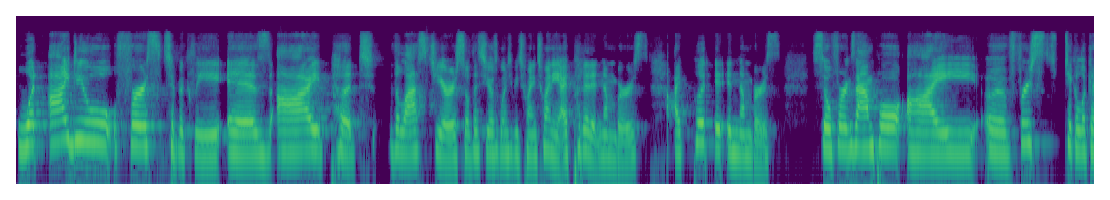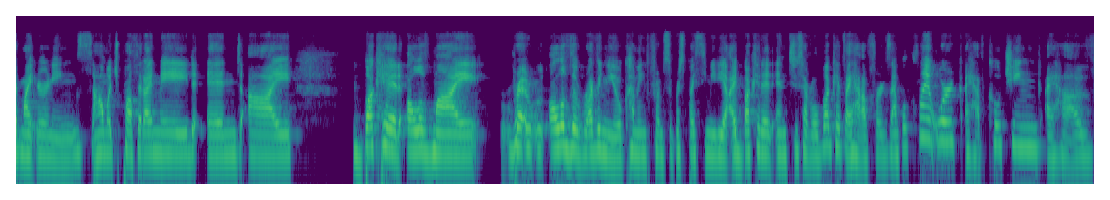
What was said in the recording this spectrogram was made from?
what I do first typically is I put the last year, so this year is going to be 2020, I put it in numbers. I put it in numbers. So, for example, I uh, first take a look at my earnings, how much profit I made, and I bucket all of my Re- all of the revenue coming from super spicy media. I bucket it into several buckets. I have for example client work i have coaching i have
